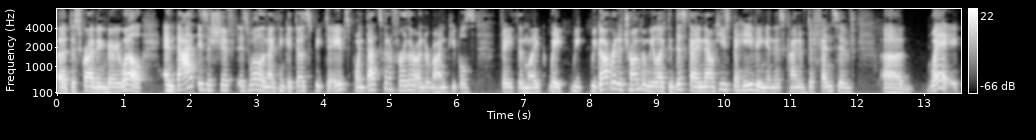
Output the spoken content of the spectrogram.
uh, describing very well. And that is a shift as well. And I think it does speak to Abe's point. That's going to further undermine people's faith in like, wait, we, we got rid of Trump and we elected this guy, and now he's behaving in this kind of defensive uh, way.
